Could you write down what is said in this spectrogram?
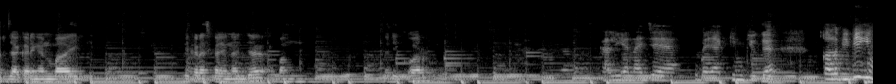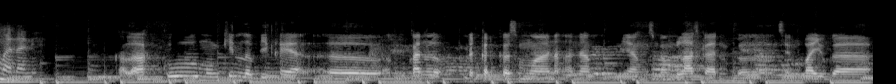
terjaga dengan baik gitu. Jadi karena sekalian aja abang jadi koor. Kalian aja ya, udah yakin juga. Kalau Bibi gimana nih? Kalau aku mungkin lebih kayak uh, aku kan dekat ke semua anak-anak yang 19 kan ke senpai juga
